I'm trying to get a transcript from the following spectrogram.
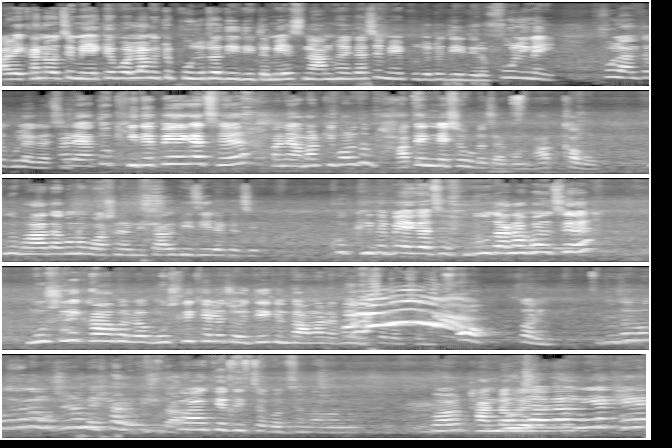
আর এখানে হচ্ছে মেয়েকে বললাম, একটু পুজোটা দিয়ে দিতে। মেয়ে স্নান হয়ে গেছে, মেয়ে পুজোটা দিয়ে দিল। ফুল নেই। ফুল আনতে ভুলে গেছে। আর এত খিদে পেয়ে গেছে মানে আমার কি বলতো ভাতের নেশে উঠেছে এখন ভাত খাব। কিন্তু ভাত এখনও বসায়নি চাল ভিজিয়ে রেখেছি। খুব খিদে পেয়ে গেছে। দুধ আনা হয়েছে মুসলি খাওয়া হলো মুসলি খেলে চৈতি কিন্তু আমার এখন ইচ্ছে করছে না। ও সরি দুধের মধ্যে কিন্তু মুসলিমরা মেশালো কিছুটা। খেতে ইচ্ছে করছে না মানে। ঠান্ডা হয়ে চামচ নিয়ে খেয়ে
